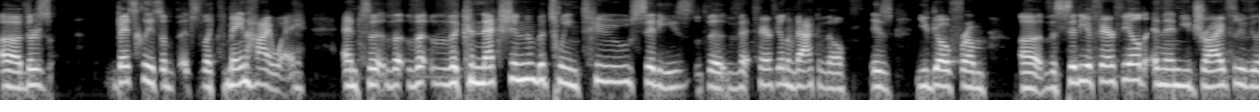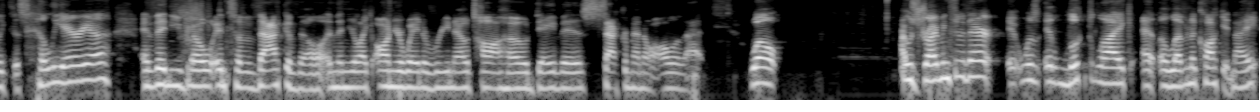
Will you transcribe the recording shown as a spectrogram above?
uh there's basically it's a it's like the main highway and so the, the the connection between two cities the, the fairfield and vacaville is you go from uh, the city of Fairfield, and then you drive through like this hilly area, and then you go into Vacaville, and then you're like on your way to Reno, Tahoe, Davis, Sacramento, all of that. Well, I was driving through there. It was it looked like at 11 o'clock at night,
